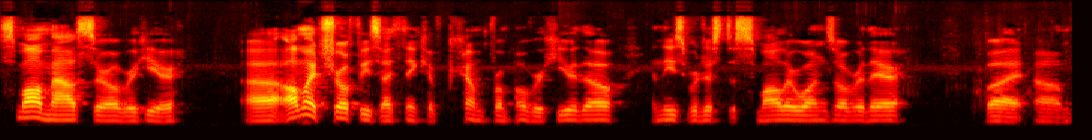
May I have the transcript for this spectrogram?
Smallmouths are over here. Uh, all my trophies, I think, have come from over here, though, and these were just the smaller ones over there. But um,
